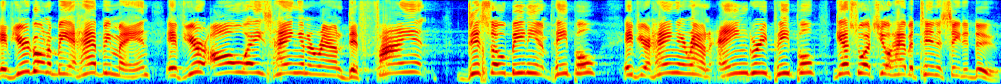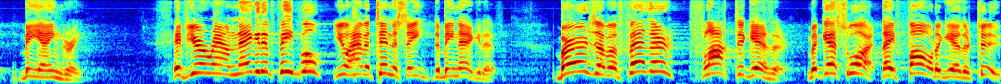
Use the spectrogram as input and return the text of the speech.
If you're going to be a happy man, if you're always hanging around defiant, disobedient people, if you're hanging around angry people, guess what you'll have a tendency to do? Be angry. If you're around negative people, you'll have a tendency to be negative. Birds of a feather flock together. But guess what? They fall together too.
